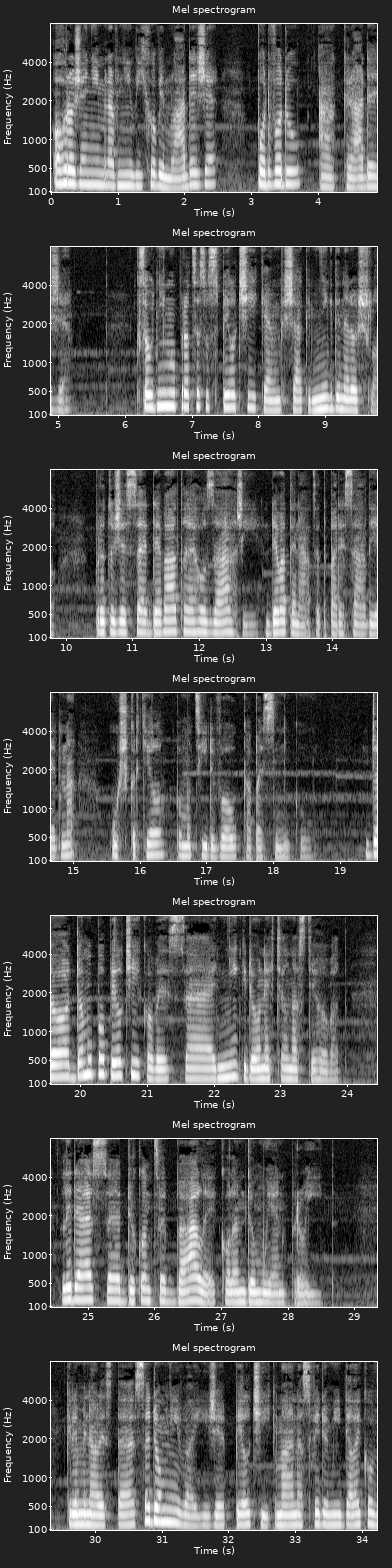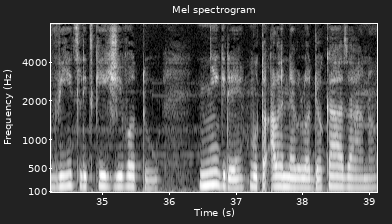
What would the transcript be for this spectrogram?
ohrožení mravní výchovy mládeže, podvodu a krádeže. K soudnímu procesu s Pilčíkem však nikdy nedošlo, protože se 9. září 1951 uškrtil pomocí dvou kapesníků. Do domu po Pilčíkovi se nikdo nechtěl nastěhovat. Lidé se dokonce báli kolem domu jen projít. Kriminalisté se domnívají, že Pilčík má na svědomí daleko víc lidských životů. Nikdy mu to ale nebylo dokázáno.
